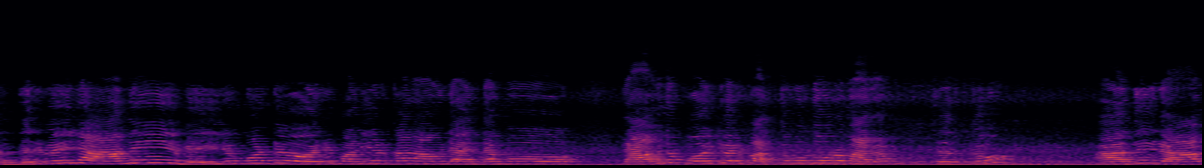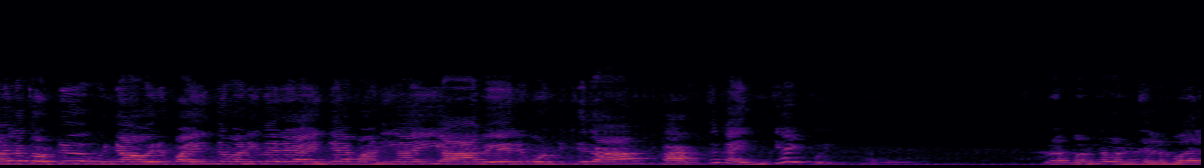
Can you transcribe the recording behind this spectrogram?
എന്തൊരു വെയിലാണ് വെയിലും കൊണ്ട് ഒരു പണിയെടുക്കാനാവില്ല എന്റെ അമ്മോ രാവിലെ പോയിട്ട് ഒരു പത്ത് മുന്നൂറ് മരം ചെത്തു. അത് രാവിലെ തൊട്ട് പിന്നെ ഒരു പതിനൊന്ന് മണി വരെ അതിന്റെ പണിയായി ആ വേൽ കൊണ്ടിട്ട് ആ കറുത്ത് കരിഞ്ചായി പോയി റബ്ബറിന്റെ പണിച്ചെല്ലാം പോയാൽ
